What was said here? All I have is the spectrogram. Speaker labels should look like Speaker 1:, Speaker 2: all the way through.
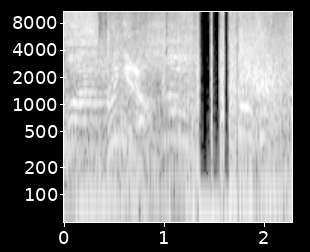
Speaker 1: One, bring it on! Go! Go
